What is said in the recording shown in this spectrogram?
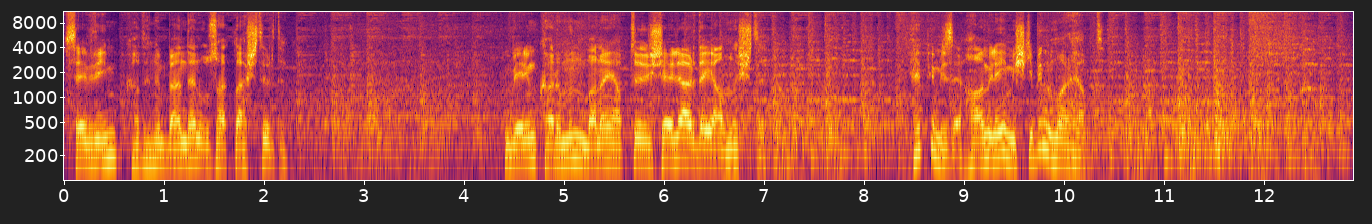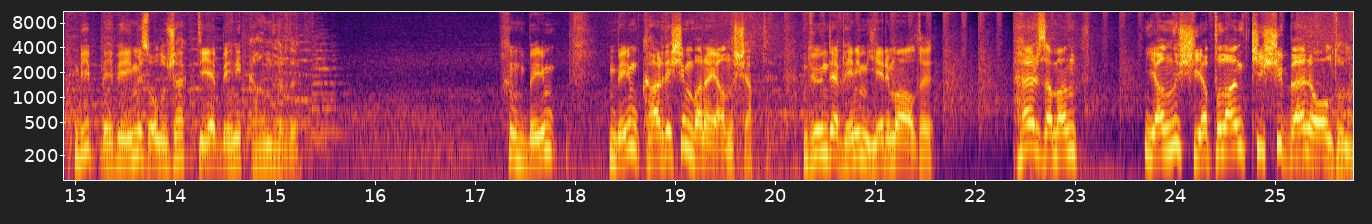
Sevdiğim kadını benden uzaklaştırdı. Benim karımın bana yaptığı şeyler de yanlıştı. Hepimize hamileymiş gibi numara yaptı. Bir bebeğimiz olacak diye beni kandırdı. benim benim kardeşim bana yanlış yaptı. Düğünde benim yerimi aldı. Her zaman yanlış yapılan kişi ben oldum.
